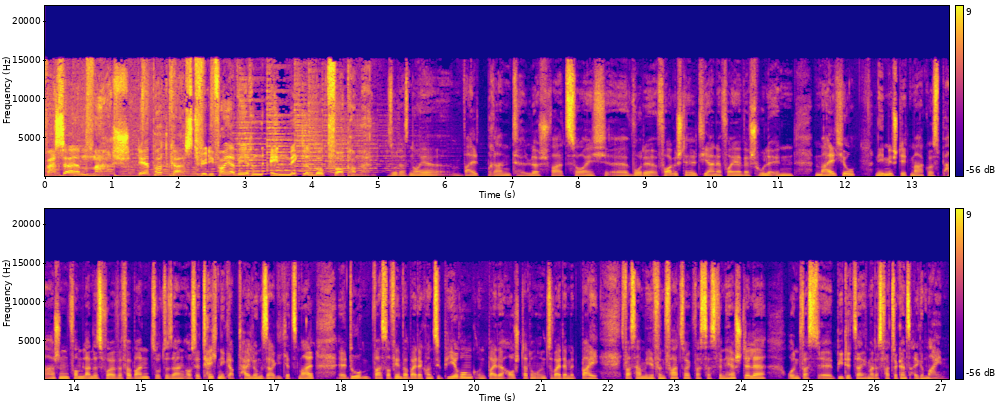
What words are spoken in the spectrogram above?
Wassermarsch, der Podcast für die Feuerwehren in Mecklenburg-Vorpommern. So, das neue Waldbrandlöschfahrzeug äh, wurde vorgestellt hier an der Feuerwehrschule in Malchow. Neben mir steht Markus Paschen vom Landesfeuerwehrverband, sozusagen aus der Technikabteilung, sage ich jetzt mal. Äh, du warst auf jeden Fall bei der Konzipierung und bei der Ausstattung und so weiter mit bei. Was haben wir hier für ein Fahrzeug, was ist das für ein Hersteller und was äh, bietet, sage ich mal, das Fahrzeug ganz allgemein?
